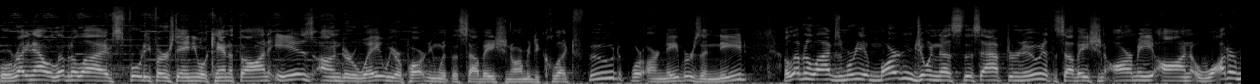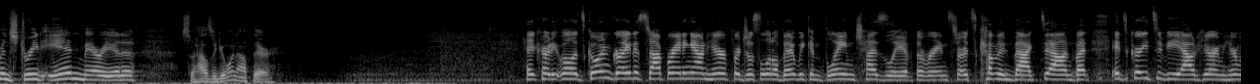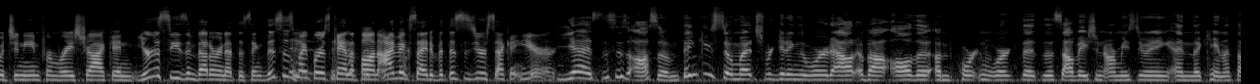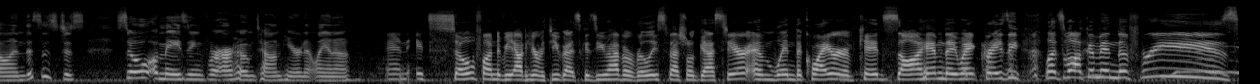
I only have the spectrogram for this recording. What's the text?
Well, right now, 11 Alive's 41st annual Can-A-Thon is underway. We are partnering with the Salvation Army to collect food for our neighbors in need. 11 Alive's Maria Martin joining us this afternoon at the Salvation Army on Waterman Street in Marietta. So how's it going out there? Hey, Cody. Well, it's going great. It stopped raining out here for just a little bit. We can blame Chesley if the rain starts coming back down, but it's great to be out here. I'm here with Janine from RaceTrac, and you're a seasoned veteran at this thing. This is my first Can-A-Thon. I'm excited, but this is your second year. Yes, this is awesome. Thank you so much for getting the word out about all the important work that the Salvation Army is doing and the Can-A-Thon. This is just so amazing for our hometown here in Atlanta. And it's so fun to be out here with you guys because you have a really special guest here. And when the choir of kids saw him, they went crazy. Let's welcome in the freeze.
